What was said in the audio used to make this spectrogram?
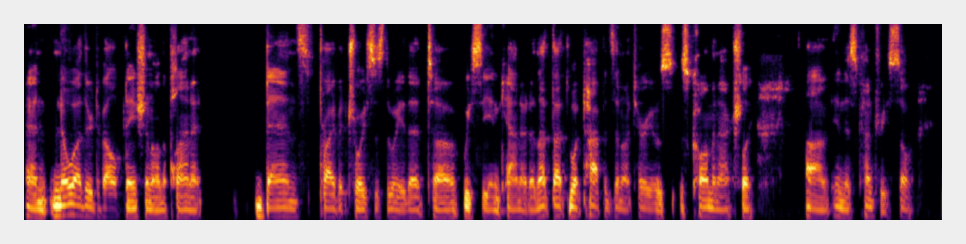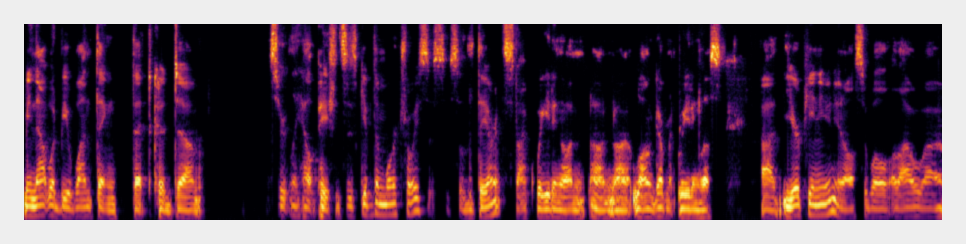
And no other developed nation on the planet bans private choices the way that uh, we see in Canada. That that what happens in Ontario is, is common actually uh, in this country. So I mean that would be one thing that could um, certainly help patients is give them more choices so that they aren't stuck waiting on on uh, long government waiting lists. Uh, the European Union also will allow uh,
